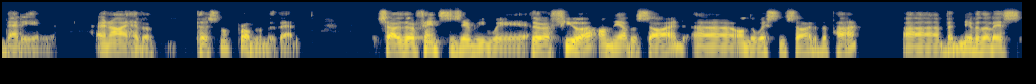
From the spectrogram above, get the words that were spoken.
that area. And I have a personal problem with that. So there are fences everywhere. There are fewer on the other side, uh, on the western side of the park. Uh, but nevertheless,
